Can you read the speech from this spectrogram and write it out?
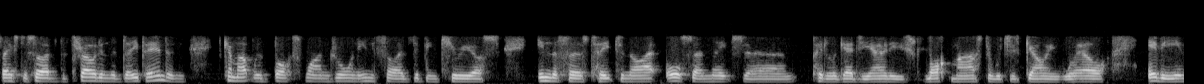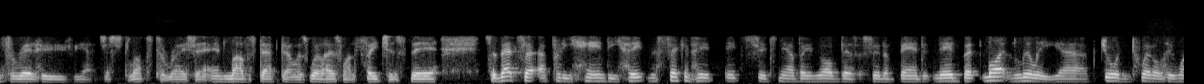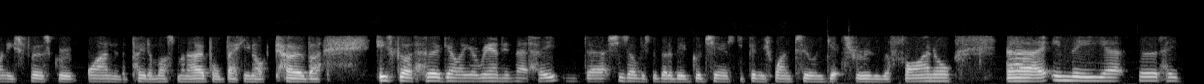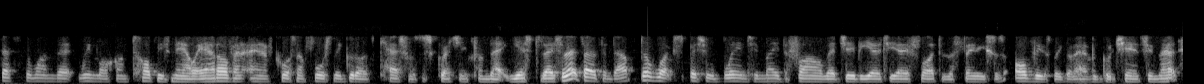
Frank's decided to throw it in the deep end and come up with box one drawn inside Zipping Curios in the first heat tonight. Also meets um, Peter Lagagioni's Lockmaster, which is going well. Evie Infrared, who just loves to race and loves Dapto as well, has one features there. So that's a, a, pretty handy heat. In the second heat, it's it's now been robbed, as I said, of Bandit Ned. But Light and Lily, uh, Jordan Tweddle, who won his first Group 1 in the Peter Mosman Opal back in October, he's got her going around in that heat. And uh, she's obviously got to be a good chance to finish 1-2 and get through to the final. Uh, in the uh, third heat, that's the one that Winlock on top is now out of, and, and of course, unfortunately, Good Odds Cash was scratching from that yesterday. So that's opened up. Dog like Special Blend, who made the final of that GBOTA flight to the Phoenix, has obviously got to have a good chance in that.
